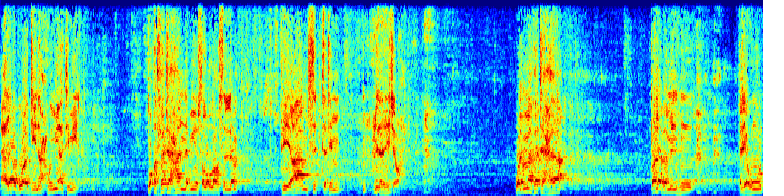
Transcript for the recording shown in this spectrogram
على بعد نحو مئة ميل. وقد فتحها النبي صلى الله عليه وسلم في عام ستة من الهجرة. ولما فتحها طلب منه اليهود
